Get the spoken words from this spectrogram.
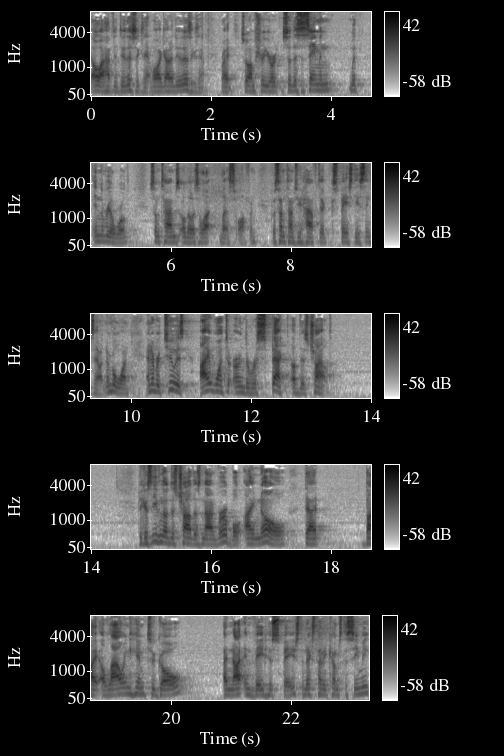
oh, I have to do this exam. Oh, I got to do this exam. Right? So I'm sure you're. So this is the same in with in the real world. Sometimes, although it's a lot less often, but sometimes you have to space these things out. Number one. And number two is I want to earn the respect of this child. Because even though this child is nonverbal, I know that by allowing him to go and not invade his space, the next time he comes to see me,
